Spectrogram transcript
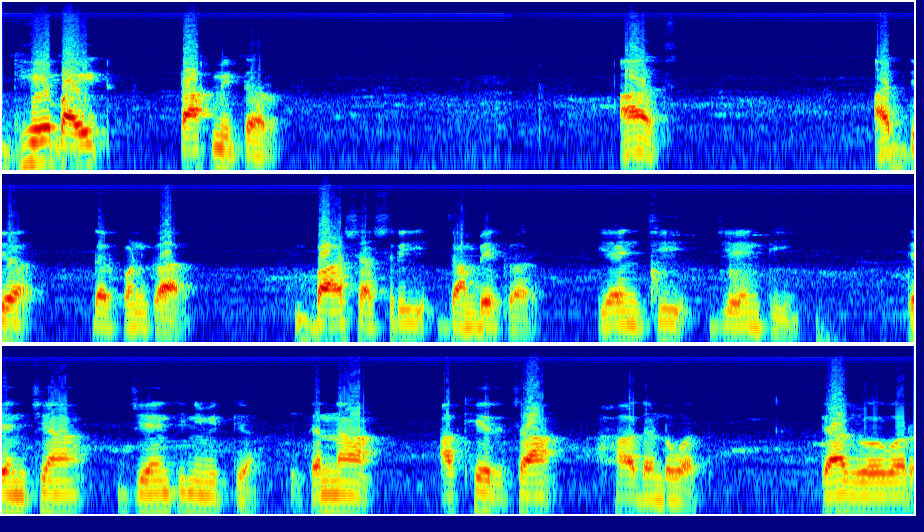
घे बाईट टाक मीटर आज आद्य दर्पणकार बाळशास्त्री जांभेकर यांची जयंती. त्यांच्या जयंतीनिमित्त त्यांना अखेरचा हा दंडवत. त्याचबरोबर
